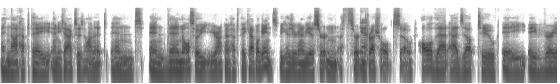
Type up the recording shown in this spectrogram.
and not have to pay any taxes on it. And and then also you're not going to have to pay capital gains because you're going to be at a certain a certain Yeah. threshold. So all of that adds up to a a very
